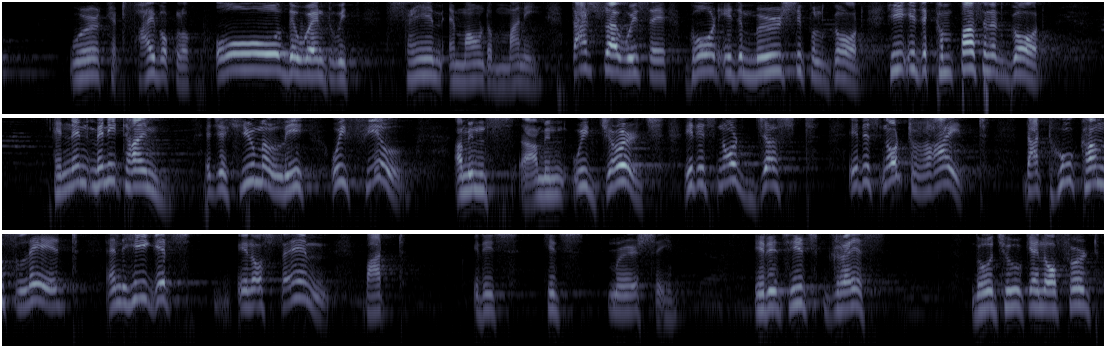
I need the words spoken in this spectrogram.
work at five o'clock, all they went with same amount of money. That's why we say God is a merciful God. He is a compassionate God. And then many times, as a humanly, we feel, I mean, I mean, we judge. It is not just, it is not right that who comes late and he gets, you know, same, but it is his mercy. It is his grace. Those who can afford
